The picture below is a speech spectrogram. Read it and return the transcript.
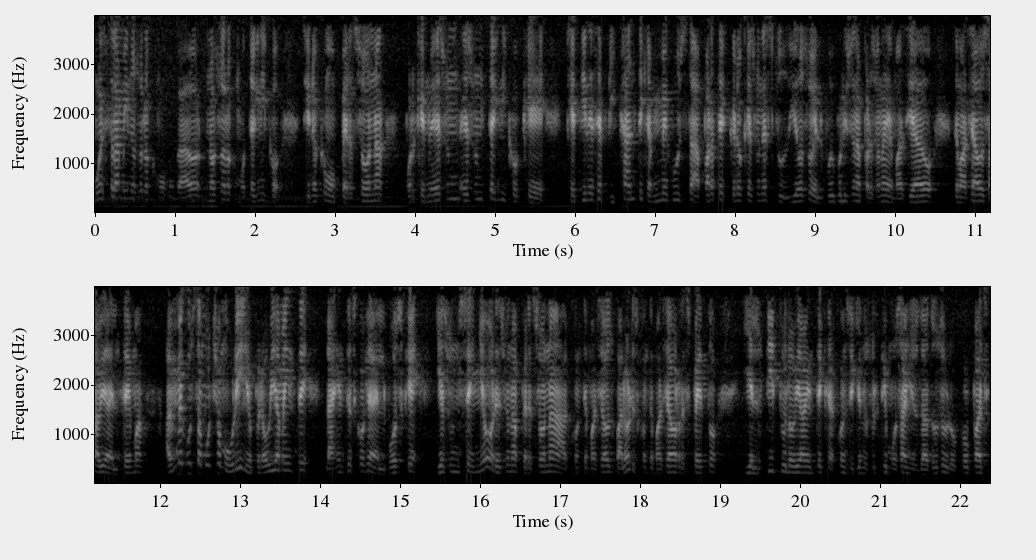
muestra a mí no solo como jugador, no solo como técnico, sino como persona, porque es un, es un técnico que, que tiene ese picante que a mí me gusta, aparte creo que es un estudioso del fútbol y es una persona demasiado, demasiado sabia del tema. A mí me gusta mucho Mourinho, pero obviamente la gente escoge a Del Bosque y es un señor, es una persona con demasiados valores, con demasiado respeto y el título obviamente que ha conseguido en los últimos años, las dos Eurocopas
